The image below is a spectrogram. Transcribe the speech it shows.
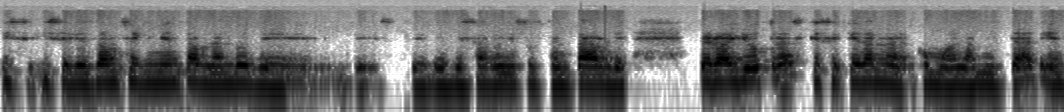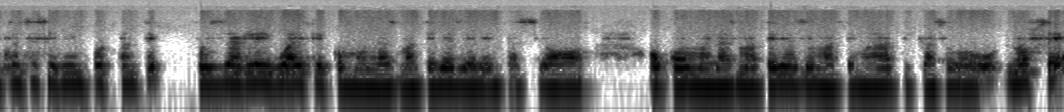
y, se les da un seguimiento hablando de, de, este, de desarrollo sustentable, pero hay otras que se quedan como a la mitad y entonces sería importante pues darle igual que como en las materias de orientación o como en las materias de matemáticas o no sé,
